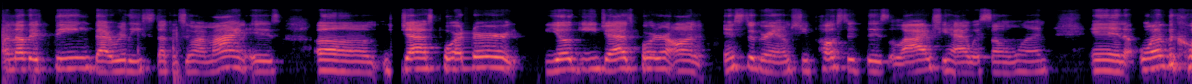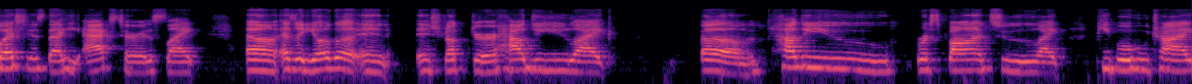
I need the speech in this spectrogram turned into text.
Another thing that really stuck into my mind is um, Jazz Porter Yogi Jazz Porter on Instagram. She posted this live she had with someone. And one of the questions that he asked her is like, uh, as a yoga and instructor, how do you like, um, how do you respond to like people who try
